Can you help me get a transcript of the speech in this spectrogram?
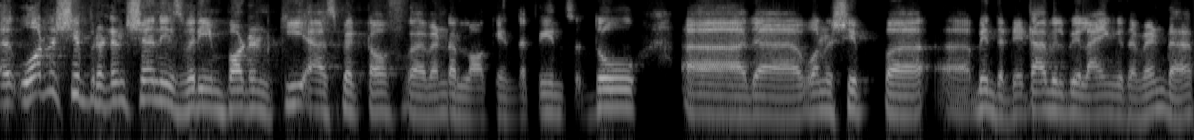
uh, ownership retention is very important key aspect of uh, vendor lock-in. That means though uh, the ownership, uh, uh, I mean the data will be lying with the vendor,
